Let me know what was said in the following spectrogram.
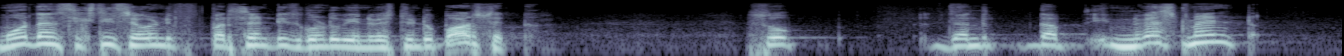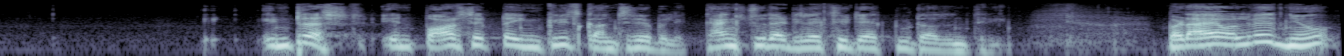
more than 60 70% is going to be invested into power sector. So the investment interest in power sector increased considerably thanks to that Electricity Act 2003. But I always knew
